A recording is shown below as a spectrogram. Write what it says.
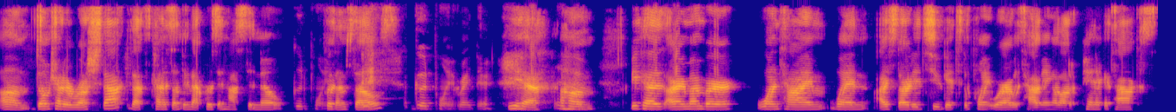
um, don't try to rush that. That's kind of something that person has to know. Good point for themselves. Good point, right there. Yeah. Mm-hmm. Um, because I remember one time when I started to get to the point where I was having a lot of panic attacks.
